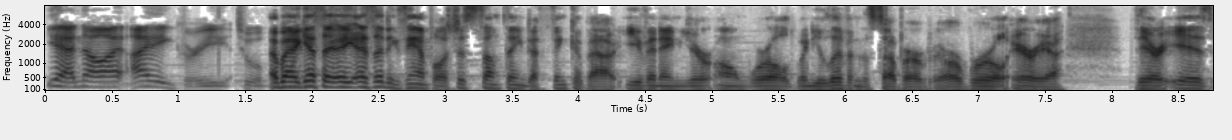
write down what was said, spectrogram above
yeah, no, I, I agree to a point. But I guess as an example, it's just something to think about, even in your own world when you live in the suburb or a rural area. There is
